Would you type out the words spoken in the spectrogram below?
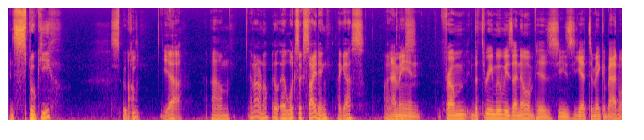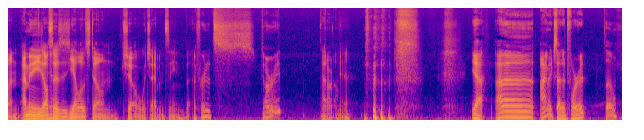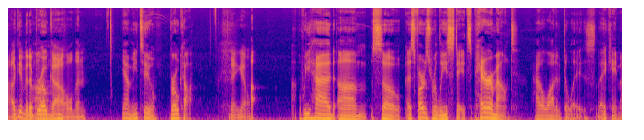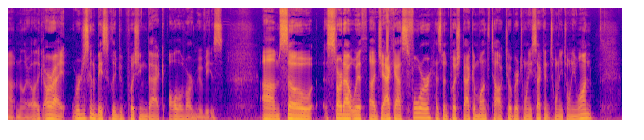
and spooky. Spooky. Um, yeah. Um, and I don't know. It, it looks exciting. I guess. I'm I mean, from the three movies I know of his, he's yet to make a bad one. I mean, he also Yeah. has his Yellowstone show, which I haven't seen, but I've heard it's all right. I don't know. yeah. Yeah. Uh, I'm excited for it though. I'll give it a Brokaw Um, Holden. Yeah, me too. Brokaw. There you go. uh, we had um so as far as release dates paramount had a lot of delays. They came out and they're like all right we're just going to basically be pushing back all of our movies. Um so start out with uh, jackass 4 has been pushed back a month to october 22nd 2021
